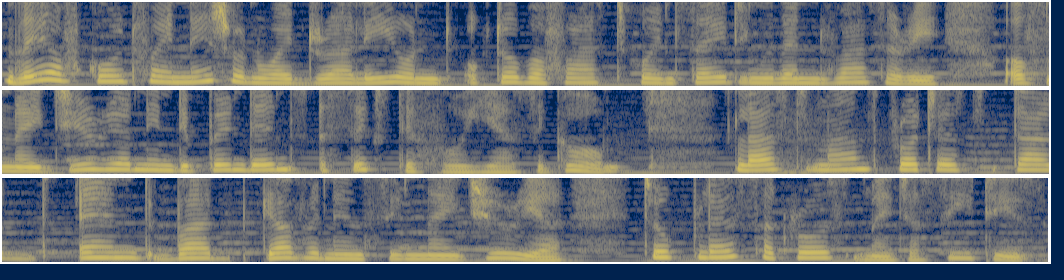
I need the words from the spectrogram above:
They have called for a nationwide rally on October 1st, coinciding with the anniversary of Nigerian independence 64 years ago. Last month, protests tagged End Bad Governance in Nigeria took place across major cities.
